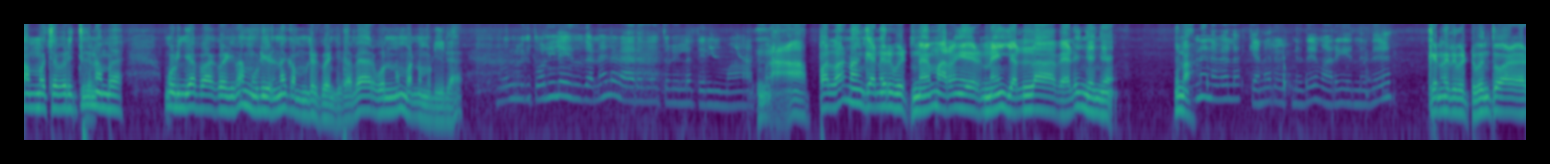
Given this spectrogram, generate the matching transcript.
நம்ம சவரத்துக்கு நம்ம முடிஞ்சால் பார்க்க வேண்டியதான் முடியலைன்னா கம்முன்னு இருக்க வேண்டியதான் வேறு ஒன்றும் பண்ண முடியல. உங்களுக்கு தொழிலே இது தானே இல்லை வேறு ஏதாவது தெரியுமா? நான் அப்போல்லாம் நான் கிணறு வெட்டினேன் மரம் ஏறினேன் எல்லா வேலையும் செஞ்சேன். என்ன? என்னென்ன வேலை? கிணறு வெட்டினது மரம் ஏறினது? கிணறு வெட்டுவேன் தோ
